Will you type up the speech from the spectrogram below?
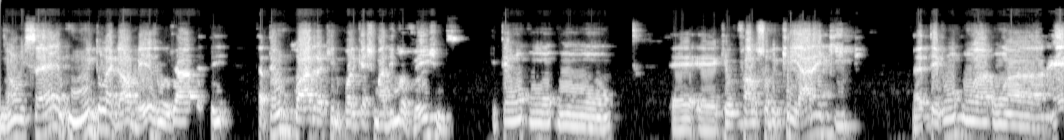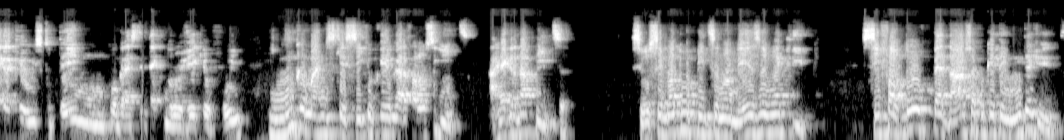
Não, isso é muito legal mesmo. Já tem, tem até um quadro aqui no podcast chamado Innovations, que tem um, um, um é, é, que eu falo sobre criar a equipe. Né? Teve um, uma, uma regra que eu escutei num congresso de tecnologia que eu fui e nunca mais me esqueci que o cara falou o seguinte: a regra da pizza. Se você bota uma pizza numa mesa, é uma equipe. Se faltou um pedaço, é porque tem muita gente.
